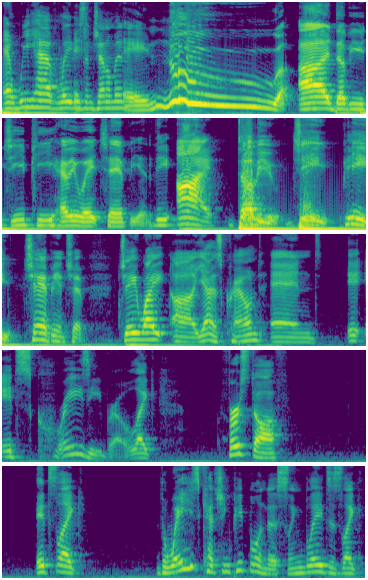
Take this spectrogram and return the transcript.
and we have, ladies and gentlemen, A new IWGP Heavyweight Champion. the IWGP Championship. Jay White, uh, yeah, is crowned, and it, it's crazy, bro. Like, first off, it's like the way he's catching people into sling blades is like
